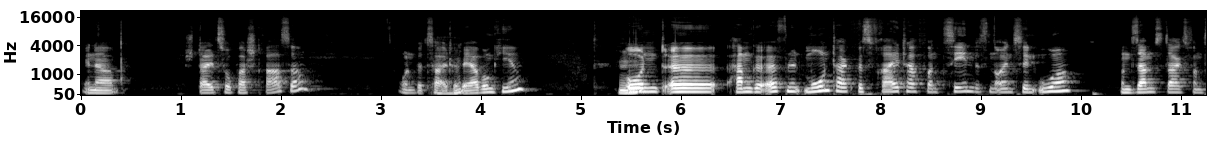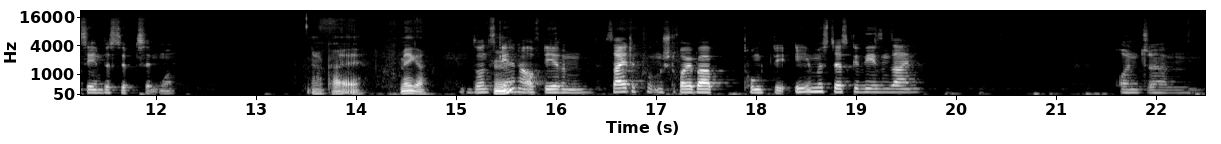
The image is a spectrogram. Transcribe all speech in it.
in der Stalzoper Straße. Unbezahlte Mhm. Werbung hier. Mhm. Und äh, haben geöffnet Montag bis Freitag von 10 bis 19 Uhr und samstags von 10 bis 17 Uhr. Geil. Mega. Sonst Mhm. gerne auf deren Seite gucken, streubar.de müsste es gewesen sein. Und ähm,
